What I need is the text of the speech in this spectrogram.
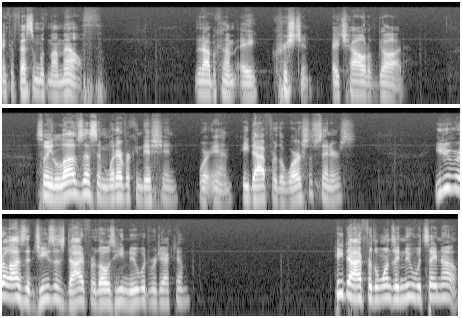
and confess Him with my mouth, then I become a Christian, a child of God. So He loves us in whatever condition we're in. He died for the worst of sinners. You do realize that Jesus died for those he knew would reject him? He died for the ones He knew would say no.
